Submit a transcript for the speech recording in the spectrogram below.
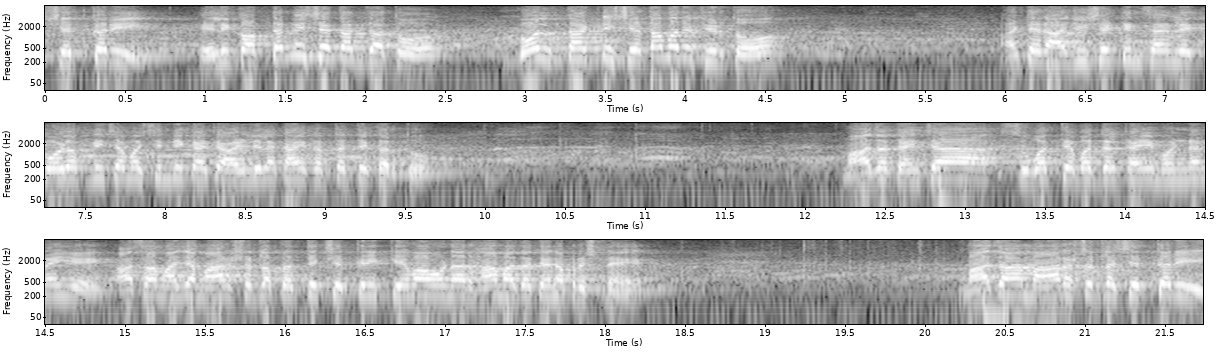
शेतकरी हेलिकॉप्टरने शेतात जातो गोल्फ कार्टने शेतामध्ये फिरतो आणि ते राजू शेट्टीने सांगले कोळपणीच्या मशीननी काय ते हळदीला काय करतात ते करतो. माझं त्यांच्या सुबत्तेबद्दल काही म्हणणं नाहीये. असा माझ्या महाराष्ट्रातला प्रत्येक शेतकरी केव्हा होणार हा माझा त्यांना प्रश्न आहे. माझा महाराष्ट्रातला शेतकरी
